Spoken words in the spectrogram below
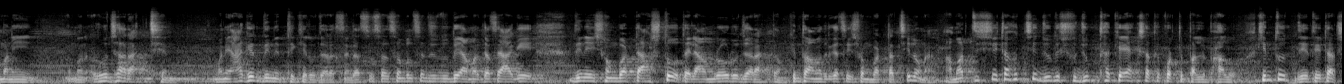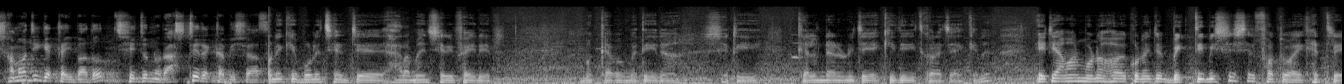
মানে মানে রোজা রাখছেন। মানে আগের দিনের থেকে রোজা রাখছেন। রাসুল বলছেন যে যদি আমার কাছে আগে দিনে এই সংবাদটা আসতো, তাহলে আমরাও রোজা রাখতাম। কিন্তু আমাদের কাছে এই সংবাদটা ছিল না। আমার দৃষ্টিটা হচ্ছে যদি সুযোগ থাকে, একসাথে করতে পারলে ভালো। কিন্তু যেহেতু এটা সামাজিক একটা ইবাদত সেই জন্য রাষ্ট্রের একটা বিষয় আছে। অনেকে বলেছেন যে হারামাইন শরীফাইনের মক্কা এবং মদিনা, সেটি ক্যালেন্ডার অনুযায়ী একই দিন ঈদ করা যায় কিনা? এটি আমার মনে হয় কোনো একজন ব্যক্তি বিশেষের ফতোয়া এক্ষেত্রে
